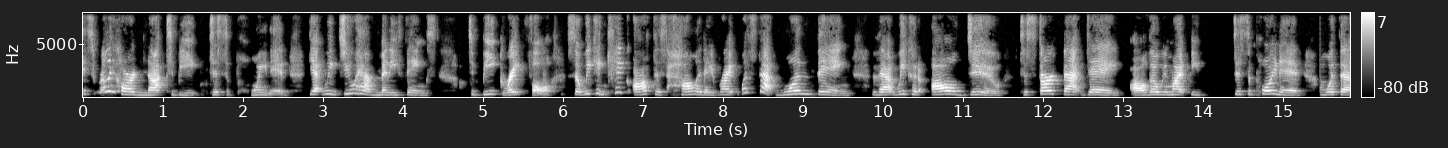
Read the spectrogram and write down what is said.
it's really hard not to be disappointed. Yet we do have many things to be grateful. So we can kick off this holiday right? What's that one thing that we could all do to start that day although we might be disappointed with a,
